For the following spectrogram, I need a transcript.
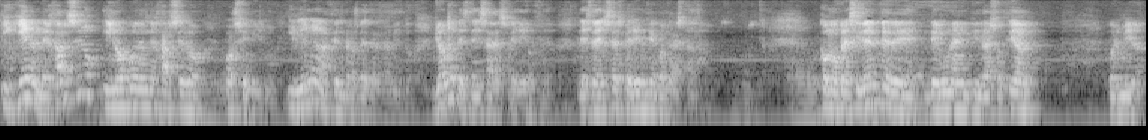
Y quieren dejárselo y no pueden dejárselo por sí mismos. Y vienen a centros de tratamiento. Yo hablo desde esa experiencia, desde esa experiencia contrastada. Como presidente de, de una entidad social, pues mira,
